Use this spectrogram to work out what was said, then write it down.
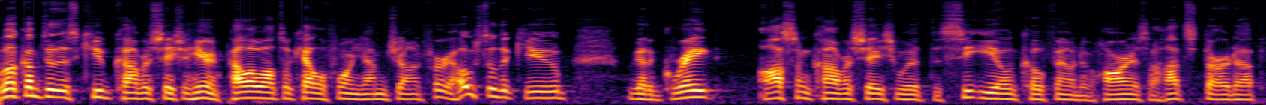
welcome to this CUBE conversation here in Palo Alto, California. I'm John Furrier, host of theCUBE. We've got a great awesome conversation with the CEO and co-founder of Harness, a hot startup,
